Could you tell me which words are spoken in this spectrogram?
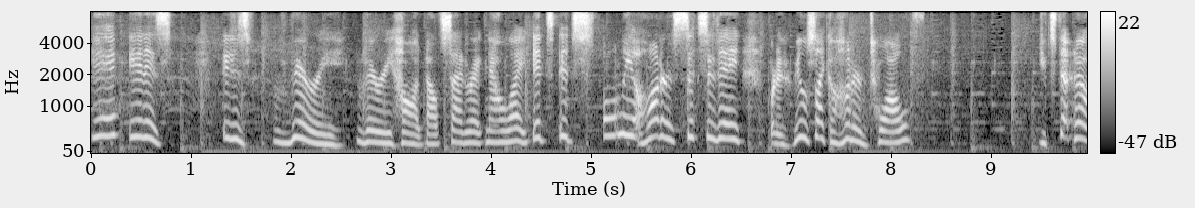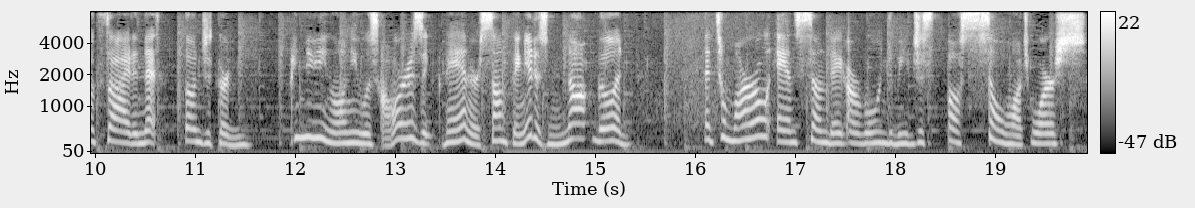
It, it is it is very, very hot outside right now. Like it's it's only 106 today, but it feels like 112. You step outside and that sun just started beating on you as hard as it can or something. It is not good. And tomorrow and Sunday are going to be just oh so much worse.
